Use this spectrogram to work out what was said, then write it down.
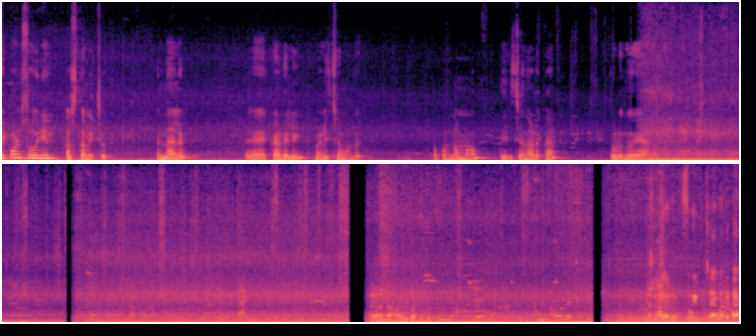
ഇപ്പോൾ സൂര്യൻ അസ്തമിച്ചു. എന്നാലും കടലിൽ വെളിച്ചമുണ്ട്. അപ്പോൾ നമ്മളും തിരിച്ച് നടക്കാൻ തുടങ്ങുകയാണ്. ഫ്രീ ചായ പറയട്ടെ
